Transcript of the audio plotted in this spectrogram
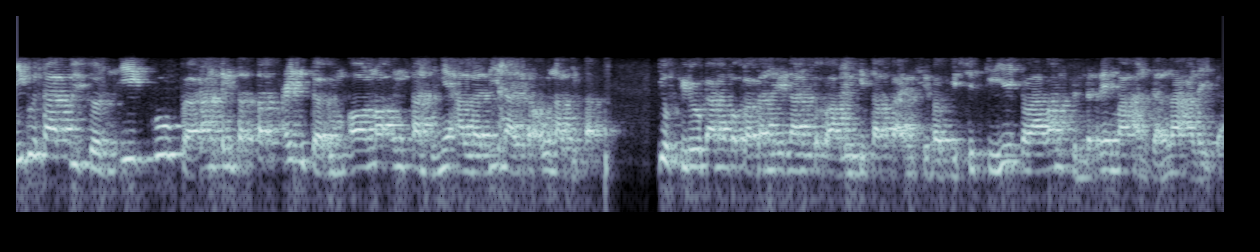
Iku sabitun, iku barang sing tetep indahum ono ing sandinge aladina ikra'una kitab. Yuk biru kamu bakal nyeritain soal ahli kitab kain sirah bisit kiye kelawan benernya ma andalna alaika.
